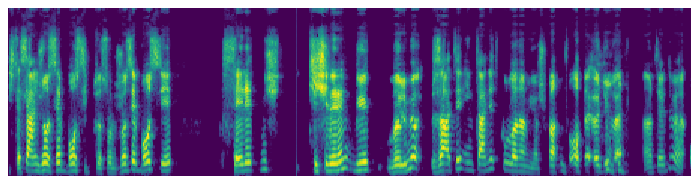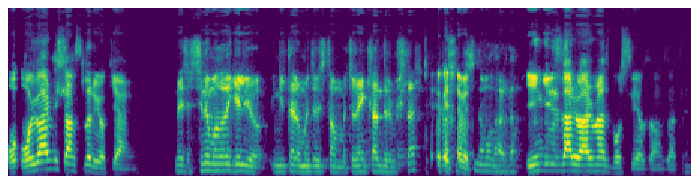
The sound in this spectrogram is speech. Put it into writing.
işte sen Jose Bossi diyorsun. Jose Bossi seyretmiş kişilerin büyük bölümü zaten internet kullanamıyor şu anda. O da ödül ver. Anlatabildim mi? O, oy verme şansları yok yani. Neyse sinemalara geliyor. İngiltere Macaristan maçı renklendirmişler. evet evet. Sinemalarda. İngilizler vermez Bossi'ye o zaman zaten.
